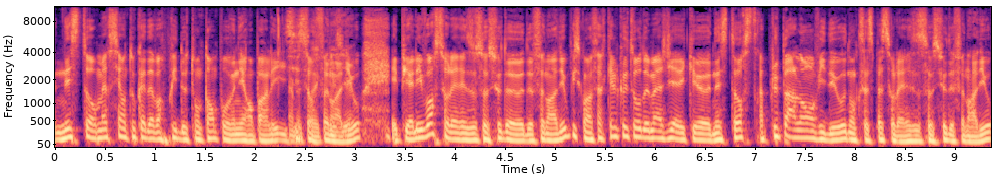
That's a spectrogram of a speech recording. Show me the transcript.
Nestor, merci en tout cas d'avoir pris de ton temps pour venir en parler ici ah bah, sur Fun Radio. Et puis allez voir sur les réseaux sociaux de, Fun Radio, puisqu'on va faire quelques tours de magie avec euh, Nestor. Ce sera plus parlant en vidéo, donc ça se passe sur les réseaux sociaux de Fun Radio.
